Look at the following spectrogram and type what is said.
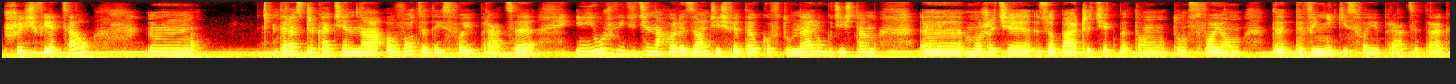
przyświecał. Teraz czekacie na owoce tej swojej pracy i już widzicie na horyzoncie światełko w tunelu, gdzieś tam e, możecie zobaczyć jakby tą, tą swoją, te, te wyniki swojej pracy, tak?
